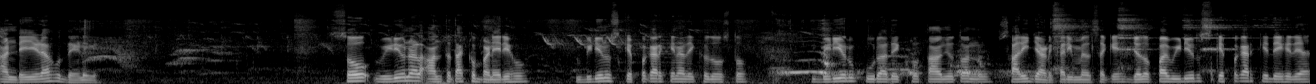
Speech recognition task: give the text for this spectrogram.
ਆਂਡੇ ਜਿਹੜਾ ਉਹ ਦੇਣਗੇ। ਸੋ ਵੀਡੀਓ ਨਾਲ ਅੰਤ ਤੱਕ ਬਣੇ ਰਹੋ। ਵੀਡੀਓ ਨੂੰ ਸਕਿਪ ਕਰਕੇ ਨਾ ਦੇਖੋ ਦੋਸਤੋ। ਵੀਡੀਓ ਨੂੰ ਪੂਰਾ ਦੇਖੋ ਤਾਂ ਜੋ ਤੁਹਾਨੂੰ ਸਾਰੀ ਜਾਣਕਾਰੀ ਮਿਲ ਸਕੇ। ਜਦੋਂ ਆਪਾਂ ਵੀਡੀਓ ਨੂੰ ਸਕਿਪ ਕਰਕੇ ਦੇਖਦੇ ਆ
